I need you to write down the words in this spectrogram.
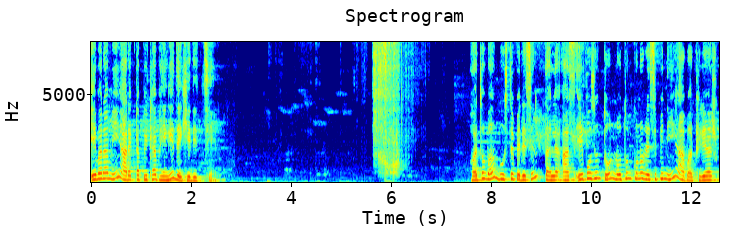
এবার আমি আরেকটা পিঠা ভেঙে দেখিয়ে দিচ্ছি। হয়তোবা বুঝতে পেরেছেন? তাহলে আজ এ পর্যন্ত নতুন কোনো রেসিপি নিয়ে আবার ফিরে আসব।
